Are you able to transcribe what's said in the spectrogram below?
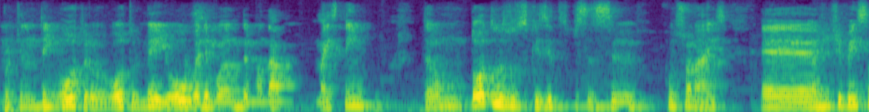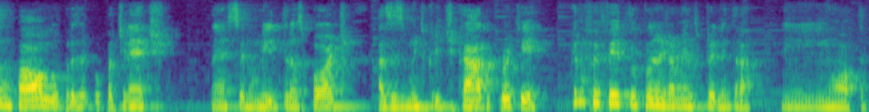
Porque não tem outro, outro meio, ou vai demandar, demandar mais tempo. Então, todos os quesitos precisam ser funcionais. É, a gente vê em São Paulo, por exemplo, o patinete, né, sendo um meio de transporte, às vezes muito criticado. Por quê? Porque não foi feito o planejamento para ele entrar em, rota.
